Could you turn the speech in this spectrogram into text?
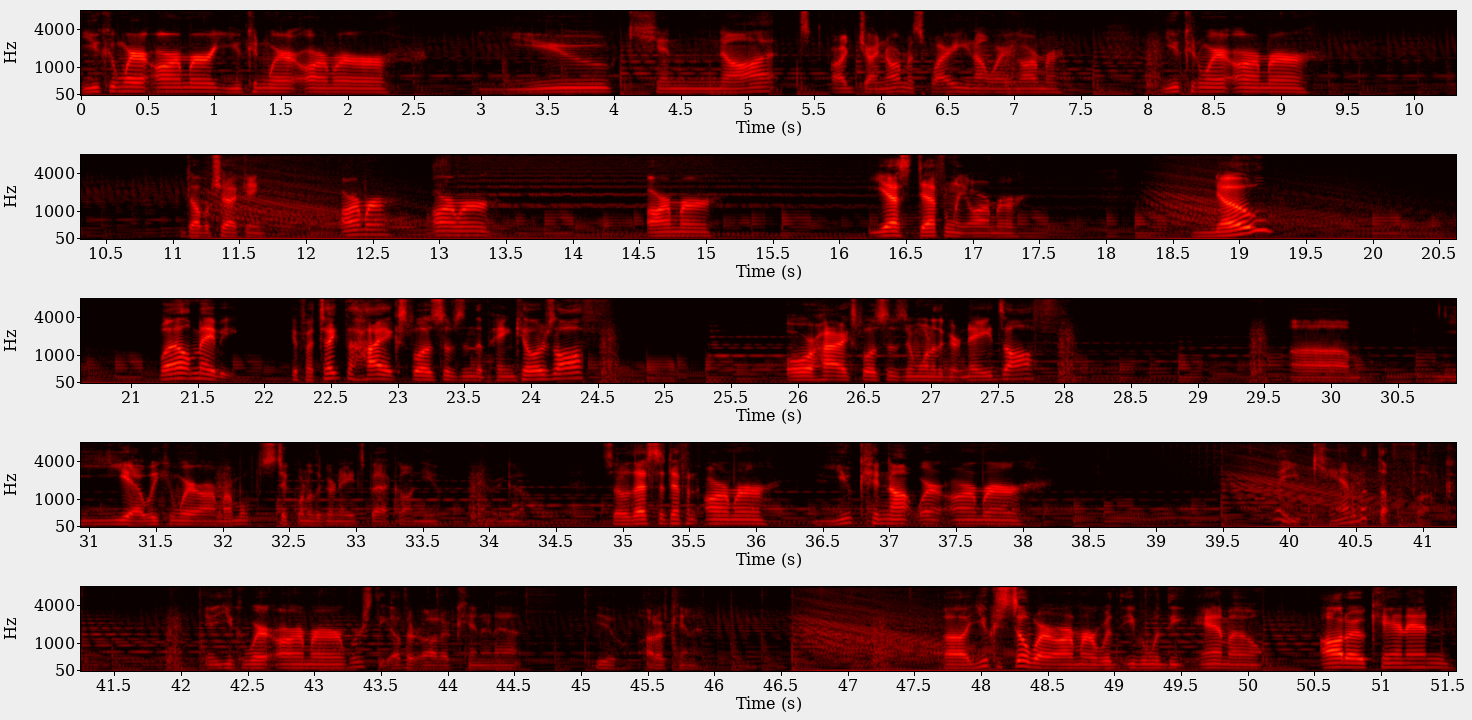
You can wear armor. You can wear armor. You cannot. Uh, ginormous. Why are you not wearing armor? You can wear armor. Double checking. Armor, armor, armor. Yes, definitely armor. No? Well, maybe. If I take the high explosives and the painkillers off, or high explosives and one of the grenades off, um, yeah, we can wear armor. I'm going to stick one of the grenades back on you. There we go. So that's the definite armor. You cannot wear armor. Yeah, you can. What the fuck? Yeah, you can wear armor. Where's the other autocannon at? You, autocannon. Uh, you can still wear armor with even with the ammo. Autocannon.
